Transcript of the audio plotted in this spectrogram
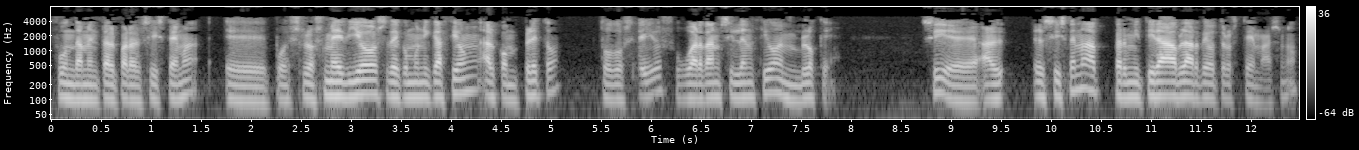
fundamental para el sistema, eh, pues los medios de comunicación al completo, todos ellos, guardan silencio en bloque. Sí, eh, el sistema permitirá hablar de otros temas, ¿no?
